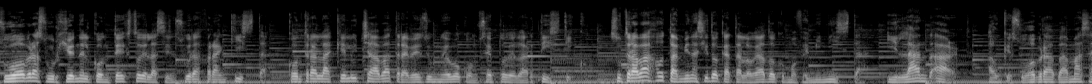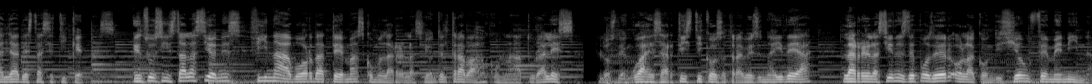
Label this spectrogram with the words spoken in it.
Su obra surgió en el contexto de la censura franquista, contra la que luchaba a través de un nuevo concepto de lo artístico. Su trabajo también ha sido catalogado como feminista y land art, aunque su obra va más allá de estas etiquetas. En sus instalaciones, Fina aborda temas como la relación del trabajo con la naturaleza, los lenguajes artísticos a través de una idea, las relaciones de poder o la condición femenina.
